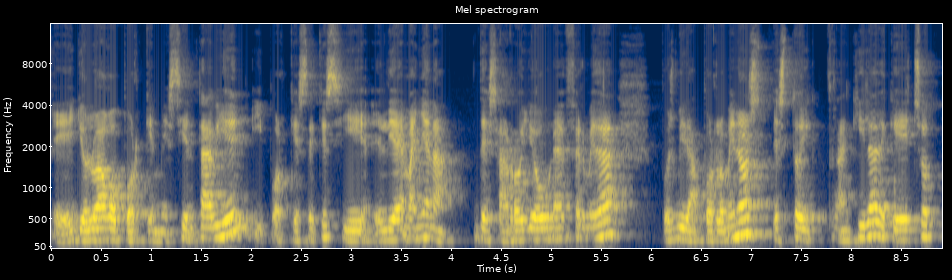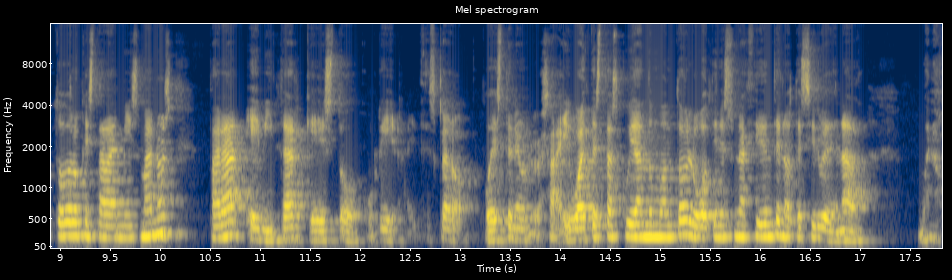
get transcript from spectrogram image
eh, yo lo hago porque me sienta bien y porque sé que si el día de mañana desarrollo una enfermedad, pues mira, por lo menos estoy tranquila de que he hecho todo lo que estaba en mis manos para evitar que esto ocurriera. dices, claro, puedes tener, o sea, igual te estás cuidando un montón, luego tienes un accidente, no te sirve de nada. Bueno,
